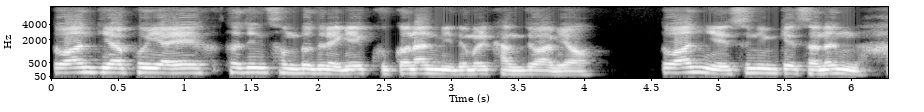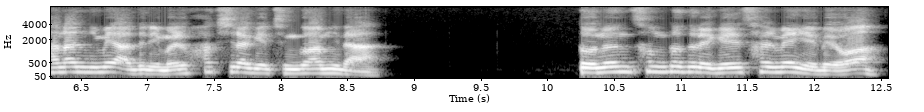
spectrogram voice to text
또한 디아포이아에 흩어진 성도들에게 굳건한 믿음을 강조하며 또한 예수님께서는 하나님의 아들임을 확실하게 증거합니다. 또는 성도들에게 삶의 예배와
